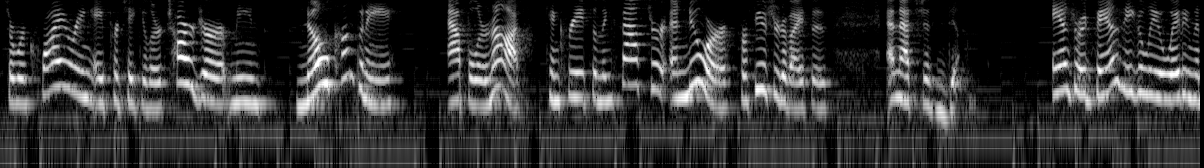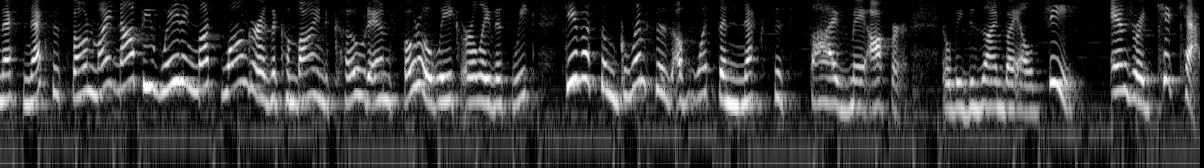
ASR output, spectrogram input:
So requiring a particular charger means no company, Apple or not, can create something faster and newer for future devices, and that's just dumb. Android fans eagerly awaiting the next Nexus phone might not be waiting much longer as a combined code and photo leak early this week gave us some glimpses of what the Nexus 5 may offer. It'll be designed by LG, Android KitKat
